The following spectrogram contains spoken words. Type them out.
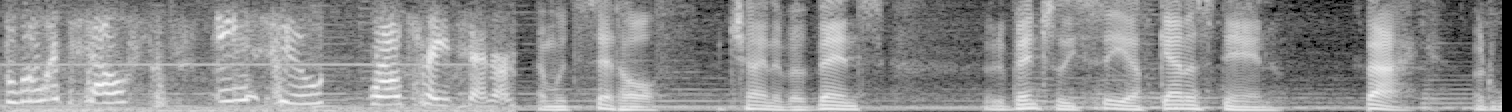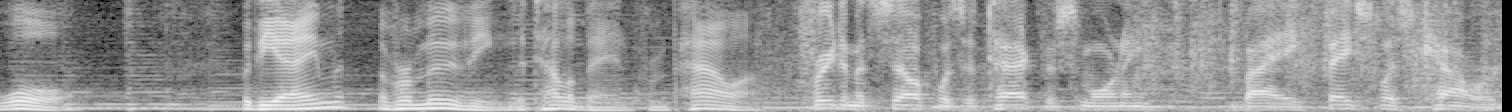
blew itself into World Trade Center. and would set off a chain of events that would eventually see Afghanistan back at war, with the aim of removing the Taliban from power. Freedom itself was attacked this morning by a faceless coward.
